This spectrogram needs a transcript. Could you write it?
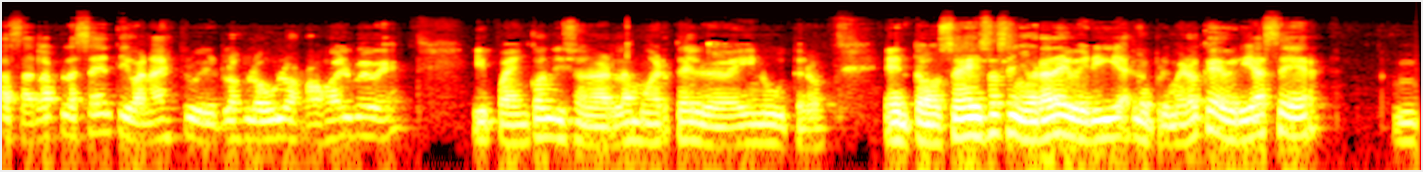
pasar la placenta y van a destruir los glóbulos rojos del bebé y pueden condicionar la muerte del bebé inútero. Entonces esa señora debería, lo primero que debería hacer, mm,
